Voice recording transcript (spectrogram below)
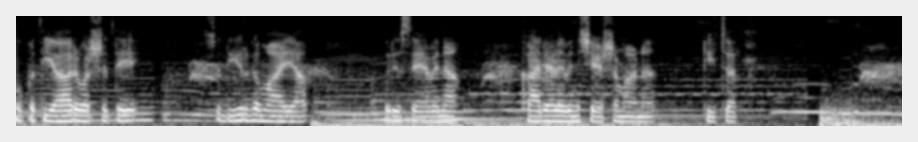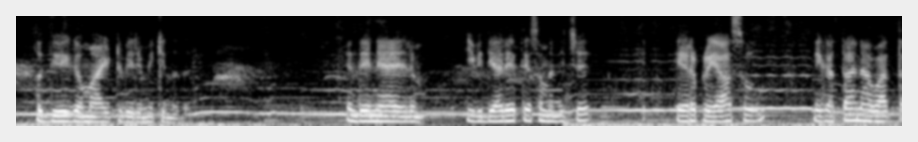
മുപ്പത്തിയാറ് വർഷത്തെ സുദീർഘമായ ഒരു സേവന കാലയളവിന് ശേഷമാണ് ടീച്ചർ ഔദ്യോഗികമായിട്ട് വിരമിക്കുന്നത്. എന്തുതന്നെയായാലും ഈ വിദ്യാലയത്തെ സംബന്ധിച്ച് ഏറെ പ്രയാസവും നികത്താനാവാത്ത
